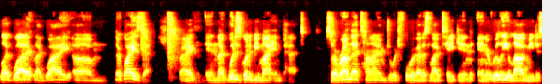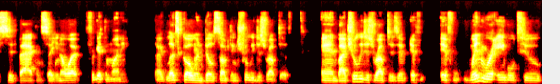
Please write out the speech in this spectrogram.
like why like why um like why is that, right? And like what is going to be my impact? So around that time, George Floyd got his life taken, and it really allowed me to sit back and say, you know what, forget the money. Like let's go and build something truly disruptive. And by truly disruptive, if if if when we're able to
